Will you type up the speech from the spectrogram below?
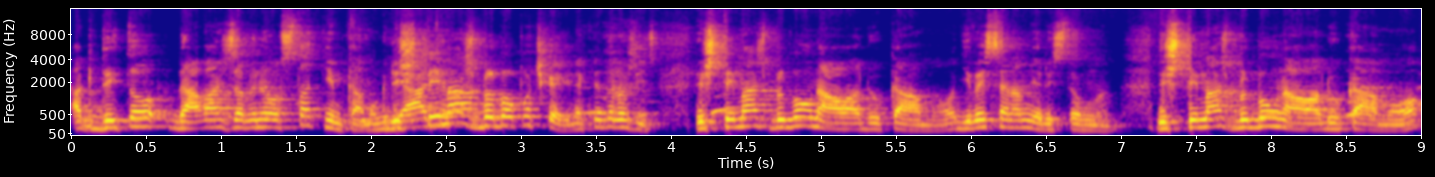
a kdy to dáváš za vinu ostatním, kámo. Když Já ty dělám- máš blbou, počkej, nech mě to doříct. Když ty máš blbou náladu, kámo, dívej se na mě, když to umím. Když ty máš blbou náladu, kámo,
